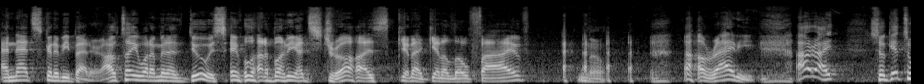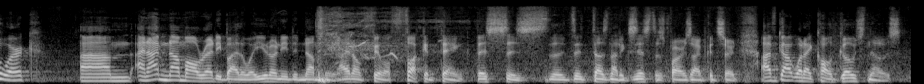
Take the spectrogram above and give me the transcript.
and that's going to be better. I'll tell you what I'm going to do is save a lot of money on straws. Can I get a low five? no. All righty. All right. So get to work. Um, and I'm numb already, by the way. You don't need to numb me. I don't feel a fucking thing. This is it does not exist as far as I'm concerned. I've got what I call ghost nose.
